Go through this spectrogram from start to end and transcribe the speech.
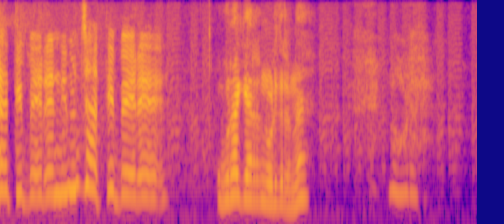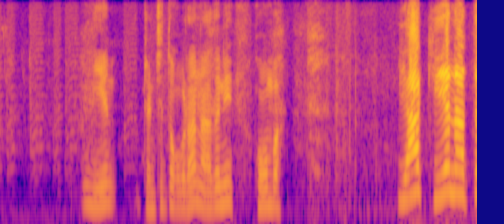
ಜಾತಿ ಬೇರೆ ನಿಮ್ಮ ಜಾತಿ ಬೇರೆ. ಊರಾಗ ಯಾರು ನೋಡಿದ್ರನ? ನೋಡ್ರ ನೀನು ಟೆನ್ಷನ್ ತಗೋಬೇಡ ನಾ ಅದನಿ ಹೋಗಂಬ. ಯಾಕೆ ಏನಾತ?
